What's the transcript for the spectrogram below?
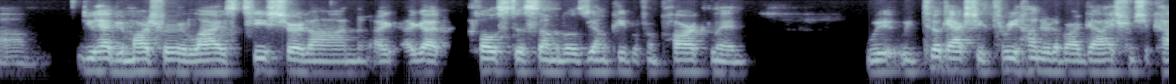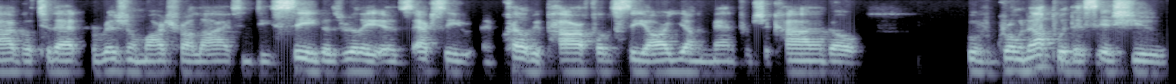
um, you have your March for Your Lives T-shirt on. I, I, got close to some of those young people from Parkland, we, we took actually 300 of our guys from Chicago to that original March for Our Lives in DC. It was really, it was actually incredibly powerful to see our young men from Chicago who've grown up with this issue,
